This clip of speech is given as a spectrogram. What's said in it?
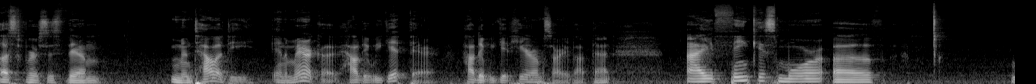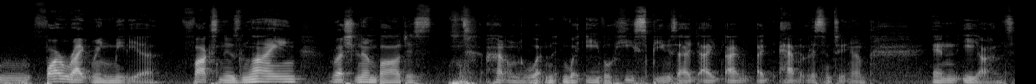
us versus them mentality in America? How did we get there? How did we get here? I'm sorry about that. I think it's more of far right wing media. Fox News lying, Rush Limbaugh just I don't know what what evil he spews. I I, I, I haven't listened to him in eons.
